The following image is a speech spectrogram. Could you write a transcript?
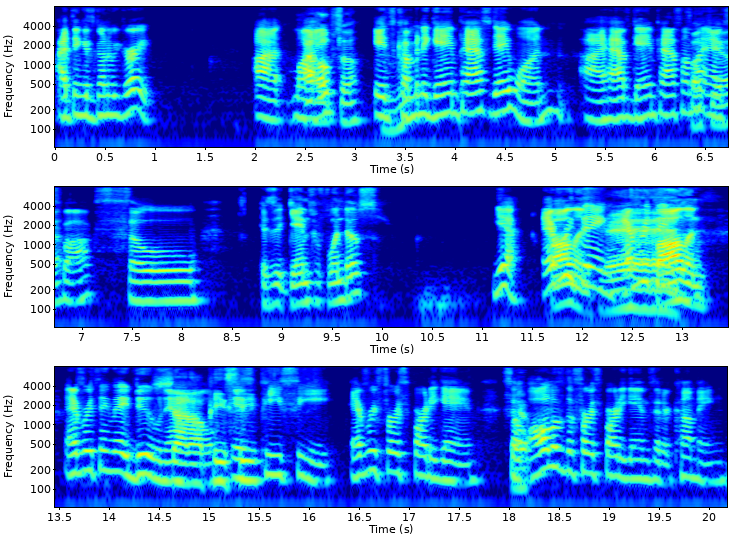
I think it's going to be great. Uh, like, I hope so. It's Mhm. coming to Game Pass day one. I have Game Pass on Fuck my yeah. Xbox, so Is it games with Windows? yeah, Ballin'. everything, Yeah. everything, Balling. everything they do Shout now out PC. is PC. Every first party game. So Yep. all of the first party games that are coming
